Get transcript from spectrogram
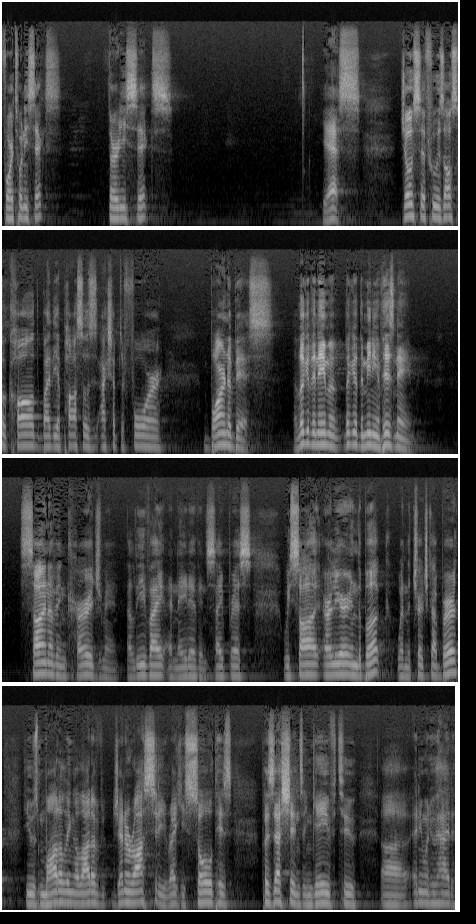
426? 36. Yes. Joseph, who is also called by the apostles, Acts chapter 4, Barnabas. Now look at the name of look at the meaning of his name. Son of encouragement, a Levite, a native in Cyprus. We saw earlier in the book when the church got birth. He was modeling a lot of generosity, right? He sold his possessions and gave to uh, anyone who had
